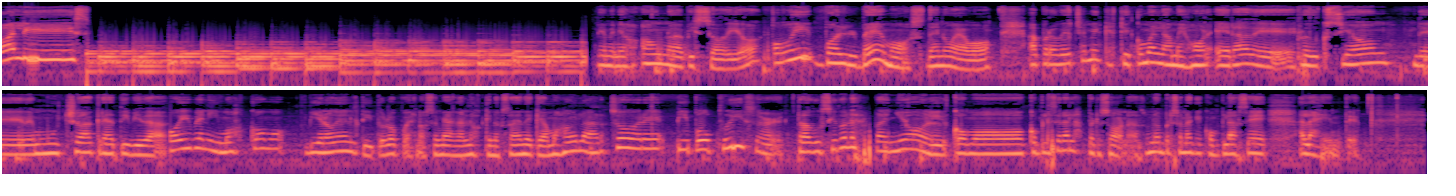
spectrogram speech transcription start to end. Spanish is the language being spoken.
¡Olis! Bienvenidos a un nuevo episodio. Hoy volvemos de nuevo. Aprovecheme que estoy como en la mejor era de producción, de, de, mucha creatividad. Hoy venimos como vieron en el título, pues no se me hagan los que no saben de qué vamos a hablar, sobre people pleaser, traducido al español como complacer a las personas, una persona que complace a la gente.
